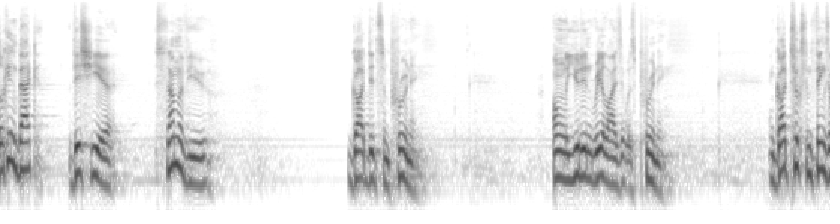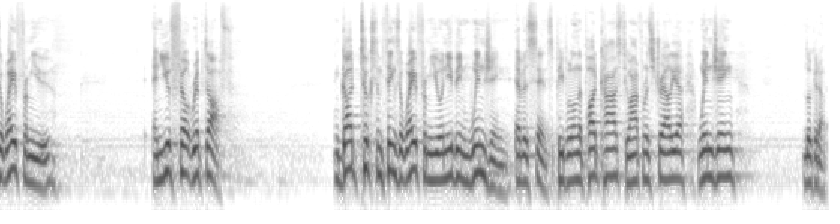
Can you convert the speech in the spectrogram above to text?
looking back this year, some of you, God did some pruning, only you didn't realize it was pruning. And God took some things away from you and you've felt ripped off. And God took some things away from you and you've been whinging ever since. People on the podcast who aren't from Australia, whinging, look it up.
